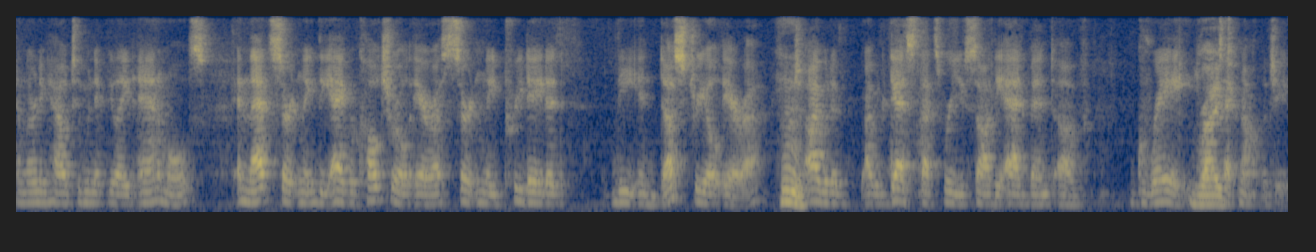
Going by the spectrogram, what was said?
and learning how to manipulate animals. And that certainly, the agricultural era certainly predated the industrial era, which I would have, I would guess that's where you saw the advent of gray Right. technology.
